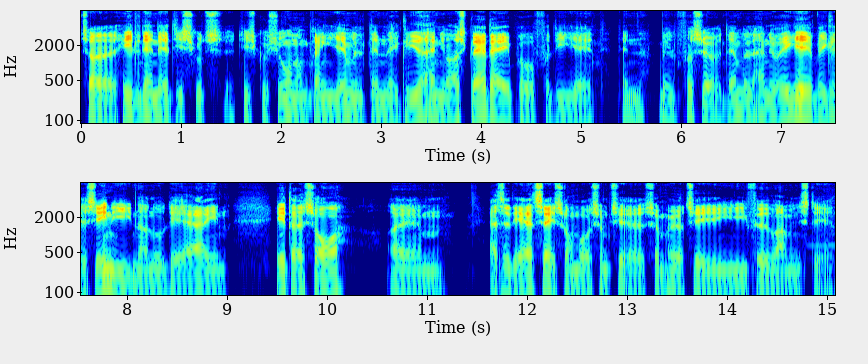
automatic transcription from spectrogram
Så hele den der diskus, diskussion omkring hjemmel, den øh, glider han jo også glat af på, fordi øh, den, vil forsøge, den vil han jo ikke vikles ind i, når nu det er en, et ressort. Øh, altså det er et sagsområde, som, til, øh, som hører til i Fødevareministeriet.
